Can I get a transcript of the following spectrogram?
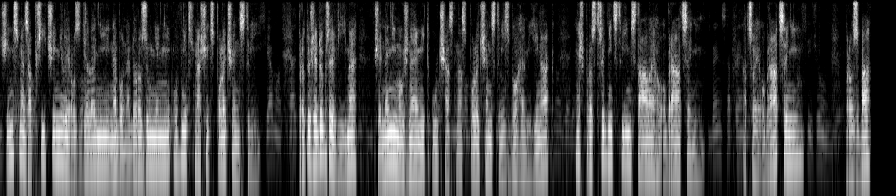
čím jsme zapříčinili rozdělení nebo nedorozumění uvnitř našich společenství. Protože dobře víme, že není možné mít účast na společenství s Bohem jinak, než prostřednictvím stálého obrácení. A co je obrácení? Prozba,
